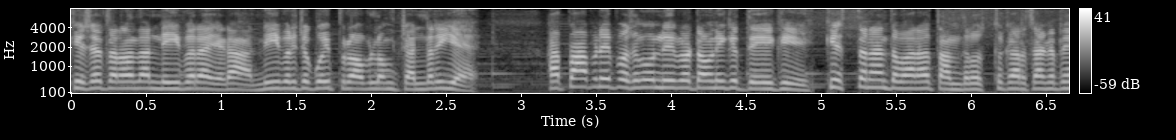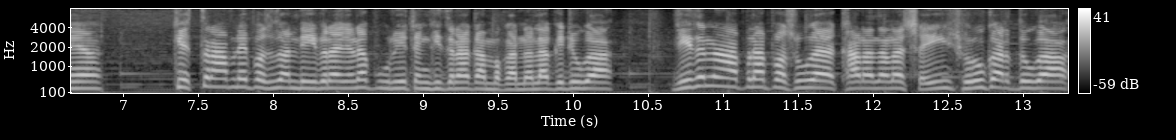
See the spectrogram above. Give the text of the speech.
ਕਿਸੇ ਤਰ੍ਹਾਂ ਦਾ ਲੀਵਰ ਹੈ ਜਿਹੜਾ, ਲੀਵਰ 'ਚ ਕੋਈ ਪ੍ਰੋਬਲਮ ਚੱਲ ਰਹੀ ਹੈ। ਆਪਾਂ ਆਪਣੇ ਪਸ਼ੂ ਨੂੰ ਲਿਵਰ ਟੌਨਿਕ ਦੇ ਕੇ ਕਿਸ ਤਰ੍ਹਾਂ ਦੁਬਾਰਾ ਤੰਦਰੁਸਤ ਕਰ ਸਕਦੇ ਹਾਂ? ਕਿਸ ਤਰ੍ਹਾਂ ਆਪਣੇ ਪਸ਼ੂ ਦਾ ਲੀਵਰ ਹੈ ਜਿਹੜਾ ਪੂਰੀ ਚੰਗੀ ਤਰ੍ਹਾਂ ਕੰਮ ਕਰਨ ਲੱਗ ਜਾਊਗਾ? ਜਿਹਦੇ ਨਾਲ ਆਪਣਾ ਪਸ਼ੂ ਹੈ, ਖਾਣਾ ਦਾਣਾ ਸਹੀ ਸ਼ੁਰੂ ਕਰ ਦੂਗਾ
